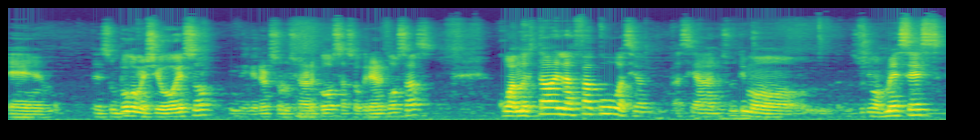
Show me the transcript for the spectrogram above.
Eh, entonces, un poco me llevó eso, de querer solucionar cosas o crear cosas. Cuando estaba en la Facu, hacia, hacia los, últimos, los últimos meses,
